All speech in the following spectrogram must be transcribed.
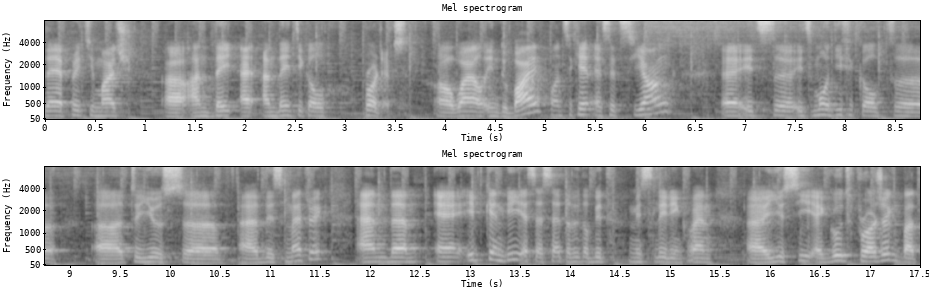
they're pretty much identical projects. While in Dubai once again as it's young uh, it's, uh, it's more difficult uh, to use this metric and um, it can be, as I said, a little bit misleading when you see a good project but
